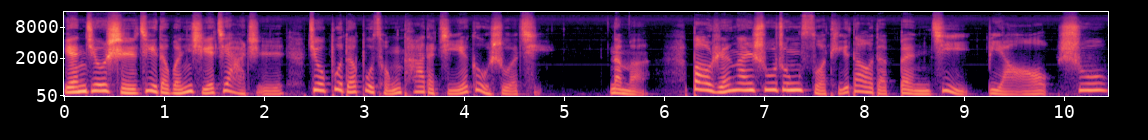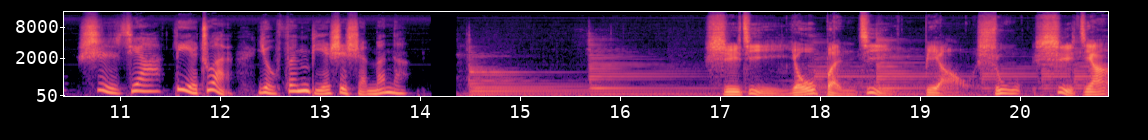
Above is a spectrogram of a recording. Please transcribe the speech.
研究《史记》的文学价值，就不得不从它的结构说起。那么，《报任安书》中所提到的本纪。表、书、世家、列传又分别是什么呢？《史记》由本纪、表、书、世家、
